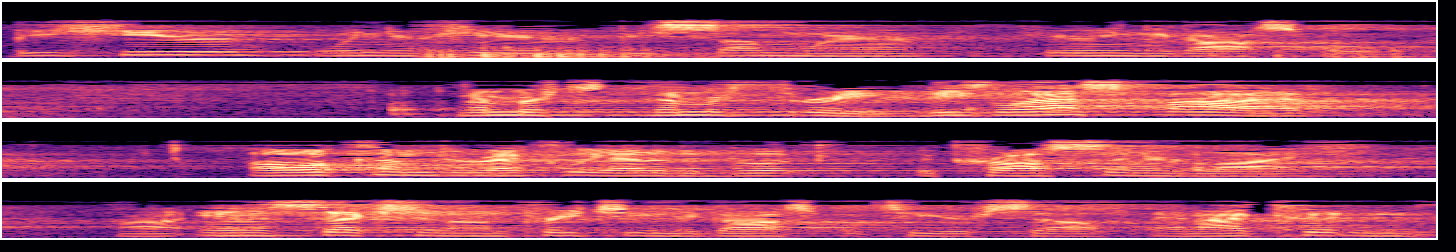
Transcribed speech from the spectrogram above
Be here when you're here. Be somewhere hearing the gospel Number, number three, these last five all come directly out of the book, The Cross Centered Life, uh, in a section on preaching the gospel to yourself. And I couldn't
